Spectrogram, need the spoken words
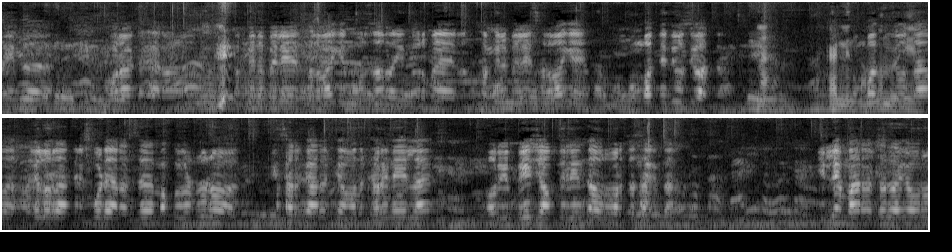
ರೈತ ಹೋರಾಟಗಾರರು ಕಬ್ಬಿನ ಬೆಲೆ ಸಲುವಾಗಿ ಮೂರು ಸಾವಿರದ ಐನೂರು ರೂಪಾಯಿ ಕಬ್ಬಿನ ಬೆಲೆ ಸಲುವಾಗಿ ಒಂಬತ್ತನೇ ದಿವಸ ಇವತ್ತು. ಒಂಬತ್ತು ದಿವಸ ಹಗಲು ರಾತ್ರಿ ಕೂಡ ರಸ್ತೆ ಮಕ್ಕಳು ಈ ಸರ್ಕಾರಕ್ಕೆ ಒಂದು ಕರುಣೆ ಇಲ್ಲ. ಅವ್ರಿಗೆ ಬೇಜವಾಬ್ದಾರಿಯಿಂದ ಅವ್ರು ವರ್ತಿಸಾಗುತ್ತಾರೆ ಇಲ್ಲೇ ಮಹಾರಾಷ್ಟ್ರದಾಗ ಅವರು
